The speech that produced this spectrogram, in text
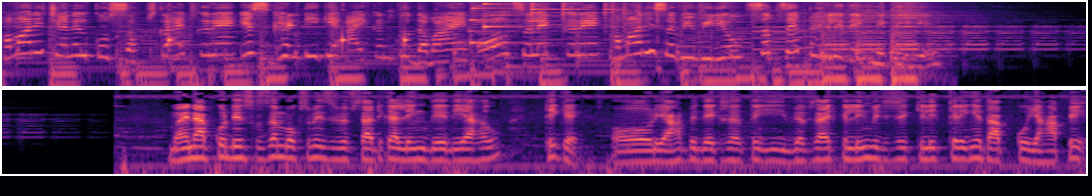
हमारे चैनल को सब्सक्राइब करें इस घंटी के आइकन को दबाएँ ऑल सेलेक्ट करें हमारी सभी वीडियो सबसे पहले देखने के लिए। मैंने आपको डिस्क्रिप्शन बॉक्स में इस वेबसाइट का लिंक दे दिया हूँ ठीक है? और यहाँ पे देख सकते हैं वेबसाइट का लिंक भी जैसे क्लिक करेंगे तो आपको यहाँ पे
